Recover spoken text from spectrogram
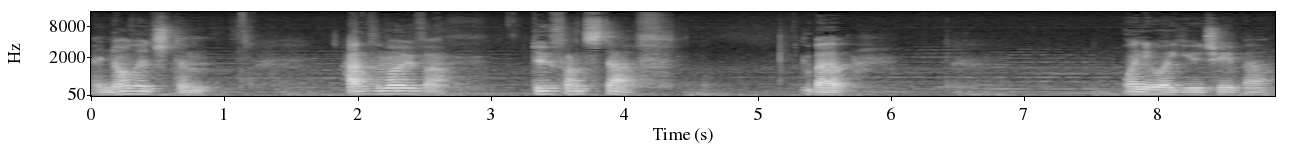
acknowledge them. Have them over. Do fun stuff. But when you're a YouTuber,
